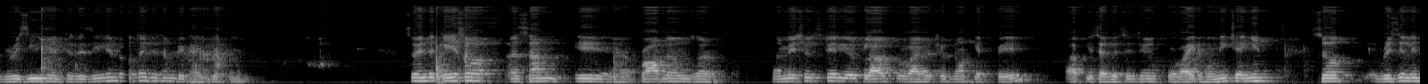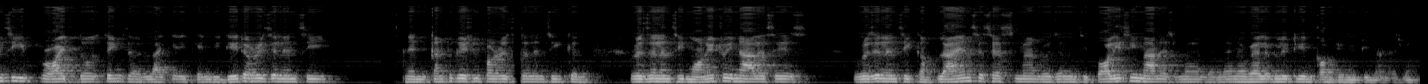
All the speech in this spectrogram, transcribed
resilient resilient होता है जैसे हम दिखाई देते हैं so in the case of uh, some uh, problems or some issues still your cloud provider should not get paid आपकी services जो provide होनी चाहिए so resiliency provides those things uh, like it can be data resiliency and configuration for resiliency can resiliency monitoring analysis resiliency compliance assessment resiliency policy management and then availability and continuity management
